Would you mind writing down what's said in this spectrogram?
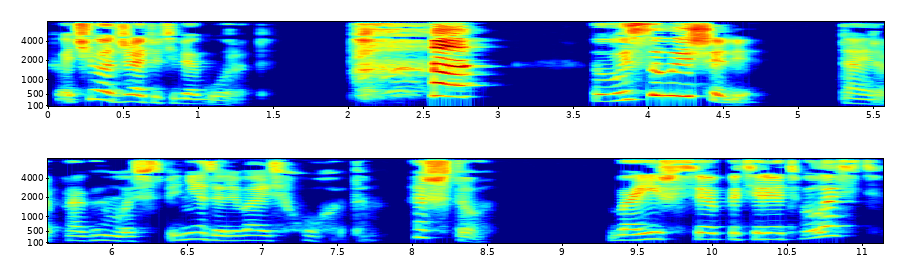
Хочу отжать у тебя город». «Ха! Вы слышали?» Тайра прогнулась в спине, заливаясь хохотом. «А что, боишься потерять власть?»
